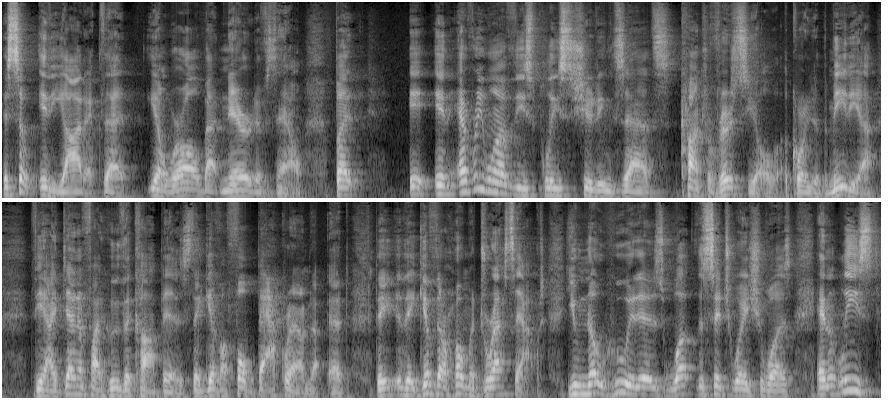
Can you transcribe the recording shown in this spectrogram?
is so idiotic that you know we're all about narratives now, but in every one of these police shootings that's controversial, according to the media, they identify who the cop is. They give a full background. They, they give their home address out. You know who it is, what the situation was, and at least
